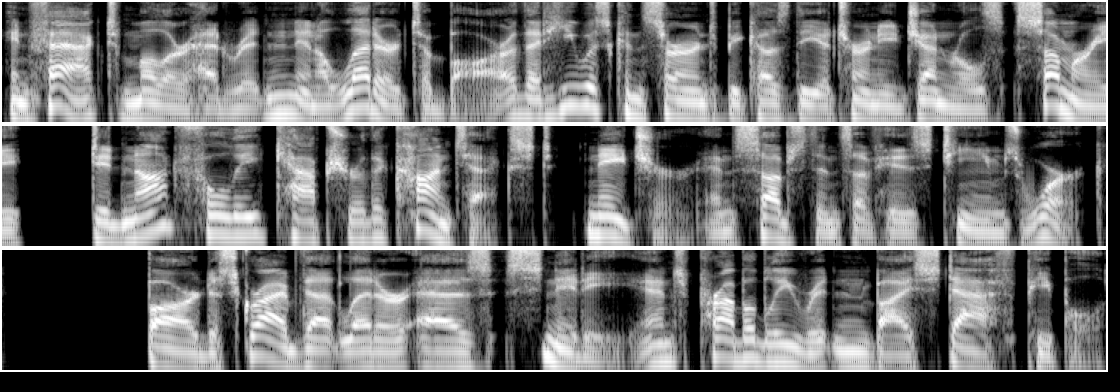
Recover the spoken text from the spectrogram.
In fact, Mueller had written in a letter to Barr that he was concerned because the Attorney General's summary did not fully capture the context, nature, and substance of his team's work. Barr described that letter as snitty and probably written by staff people,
